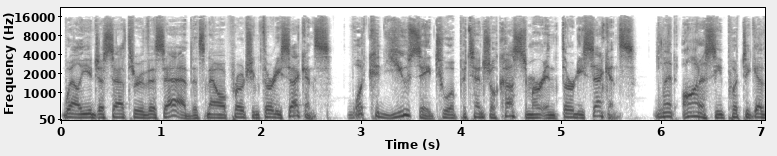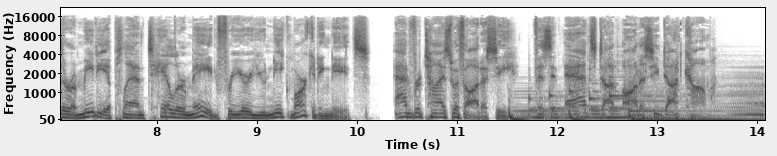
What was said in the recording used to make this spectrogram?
Well, you just sat through this ad that's now approaching 30 seconds. What could you say to a potential customer in 30 seconds? Let Audacy put together a media plan tailor made for your unique marketing needs. Advertise with Audacy. Visit ads.audacy.com.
